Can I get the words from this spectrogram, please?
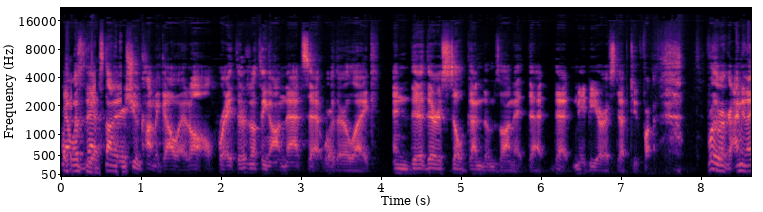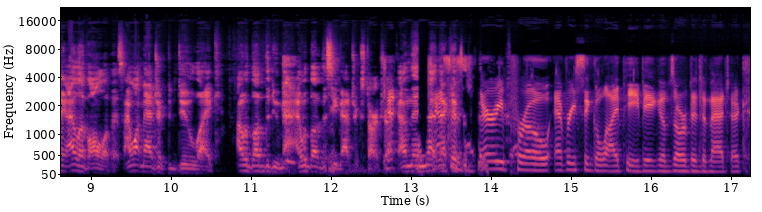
that was yeah. that's not an issue in Kamigawa at all, right? There's nothing on that set where they're like, and there there is still Gundams on it that that maybe are a step too far. For the record, I mean, I, I love all of this. I want Magic to do like I would love to do. Ma- I would love to see Magic Star Trek, and then that, that gets is very pro every single IP being absorbed into Magic.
